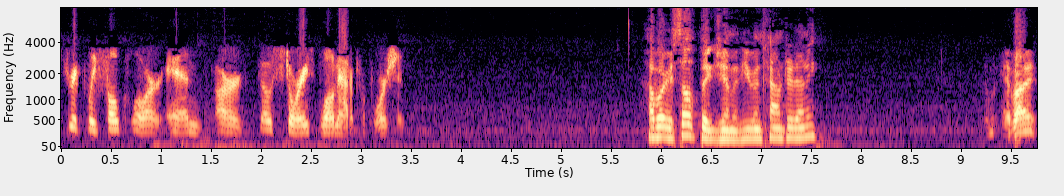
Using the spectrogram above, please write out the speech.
strictly folklore and are ghost stories blown out of proportion. How about yourself, Big Jim? Have you encountered any? Have I?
